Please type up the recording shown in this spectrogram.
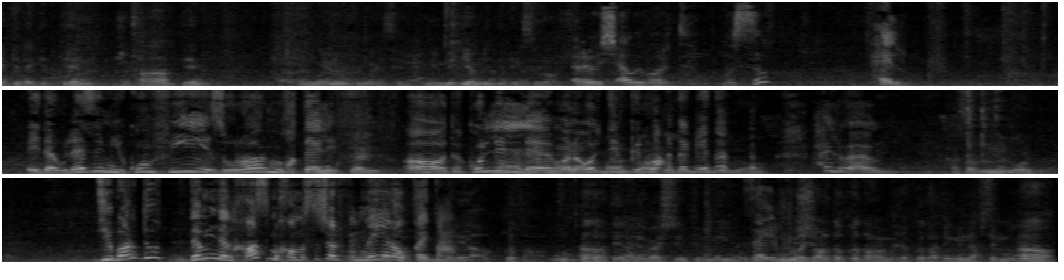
ده كده كتان آه. كتان ألوانه في المقاسات. من medium ل 2 X large روش قوي برضو بصوا. حلو. إيه ده؟ ولازم يكون في زرار مختلف. مختلف. آه ده كل ما أنا قلت يمكن واحدة كده. آه. حلو قوي. حسب لون الورده دي برضو ضمن الخصم 15% لو 15% قطعة القطعه والقطعتين عليهم 20% زي الفل. ومش شرط القطعه القطعتين من نفس الموديل. آه.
